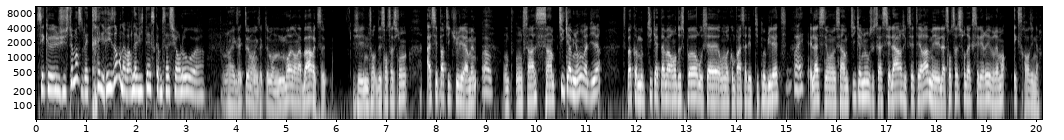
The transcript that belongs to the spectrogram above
C'est que justement, ça doit être très grisant d'avoir de la vitesse comme ça sur l'eau. euh. Ouais, exactement, exactement. Moi dans la barre, j'ai une, des sensations assez particulières. Même on, on- c'est un, c'est un petit camion, on va dire. C'est pas comme nos petits catamarans de sport où c'est, on va comparer ça à des petites mobilettes. Ouais. Et là, c'est, c'est un petit camion parce que c'est assez large, etc. Mais la sensation d'accélérer est vraiment extraordinaire.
